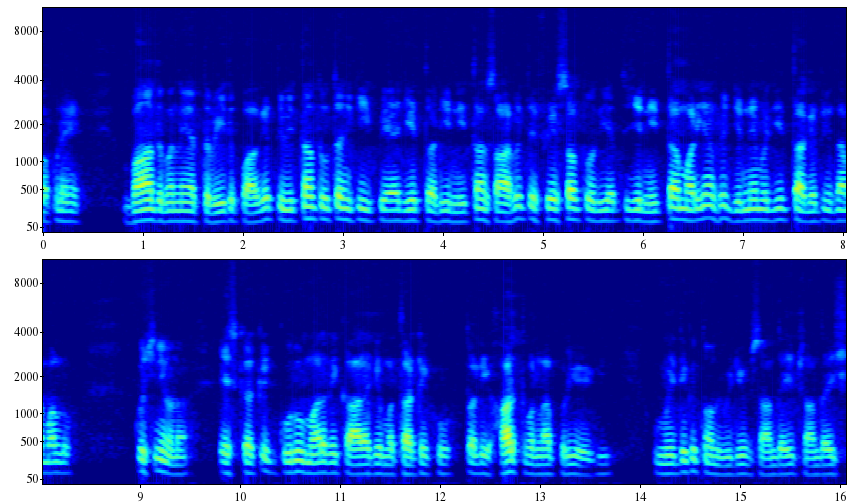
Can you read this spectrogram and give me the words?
ਆਪਣੇ ਬਾਂਹ 'ਤੇ ਬੰਨਿਆ ਤਵੀਤ ਪਾ ਕੇ ਤਵੀਤਾਂ ਤੂਤਾਂ 'ਚ ਕੀ ਪਿਆ ਜੇ ਤੁਹਾਡੀ ਨੀਤਾਂ ਸਾਫ਼ ਹੈ ਤੇ ਫਿਰ ਸਭ ਤੋਂ ਵਧੀਆ, ਤੇ ਜੇ ਨੀਤਾਂ ਮਾੜੀਆਂ ਫਿਰ ਜਿੰਨੇ ਮਰਜ਼ੀ ਧਾਗੇ ਤਵੀਤਾਂ ਮੰਨ ਲਓ ਕੁਝ ਨਹੀਂ ਹੋਣਾ। ਇਸ ਕਰਕੇ ਗੁਰੂ ਮਹਾਰਾਜ ਦੇ ਘਰ ਆ ਕੇ ਮੱਥਾ ਟੇਕੋ, ਤੁਹਾਡੀ ਹਰ ਤਮੰਨਾ ਪੂਰੀ ਹੋਏਗੀ। ਉਮੀਦ ਹੈ ਕਿ ਤੁਹਾਨੂੰ ਵੀਡੀਓ ਪਸੰਦ ਆਈ ਪਸੰਦ ਆਈ ਸ਼ੇਅਰ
